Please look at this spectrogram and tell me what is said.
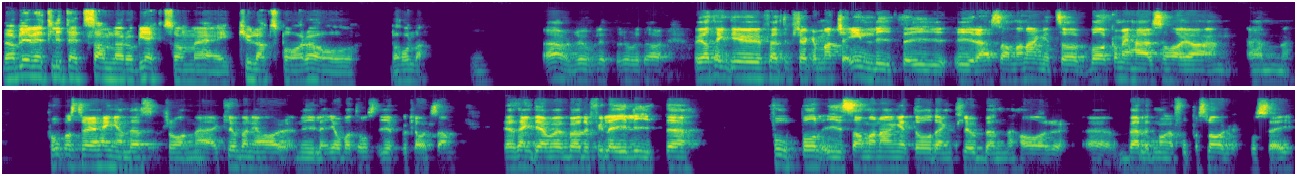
det har blivit ett litet samlarobjekt som är kul att spara och behålla. Mm. Ja, roligt, roligt att höra. Och jag tänkte ju för att försöka matcha in lite i, i det här sammanhanget så bakom mig här så har jag en, en fotbollströja hängandes från eh, klubben jag har nyligen jobbat hos, IFK Klagshamn. Jag tänkte jag behövde fylla i lite fotboll i sammanhanget och den klubben har eh, väldigt många fotbollslag hos sig.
